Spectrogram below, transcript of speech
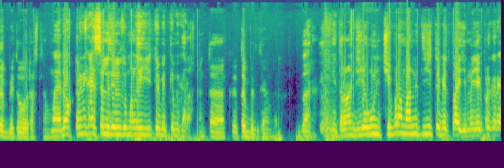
तब्येत ओव्हर असल्यामुळे. डॉक्टरने काय सल्ला दिले तुम्हाला ही तब्येत कमी करा? आणि तब्येत कमी करा. बरं. मित्रांनो जी उंची प्रमाणे तिची तब्येत पाहिजे म्हणजे एक प्रकारे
